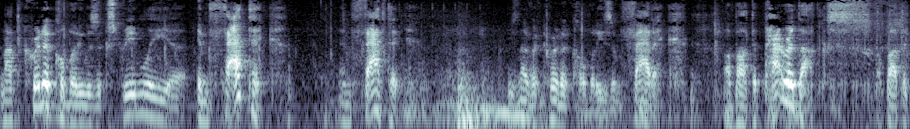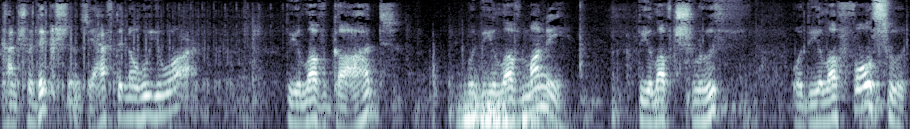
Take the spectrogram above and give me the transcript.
not critical, but he was extremely uh, emphatic. Emphatic. He's never critical, but he's emphatic about the paradox, about the contradictions. You have to know who you are. Do you love God, or do you love money? Do you love truth, or do you love falsehood?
